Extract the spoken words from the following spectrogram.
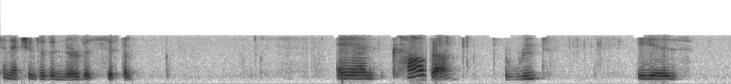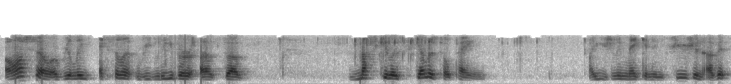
connection to the nervous system. And kava root is also a really excellent reliever of uh, musculoskeletal pain. I usually make an infusion of it,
